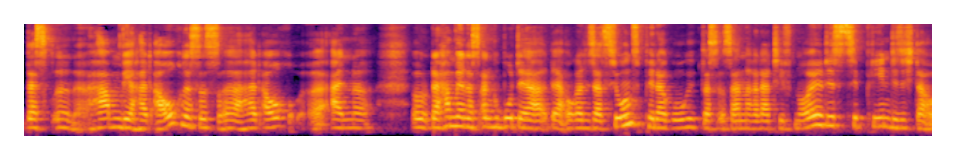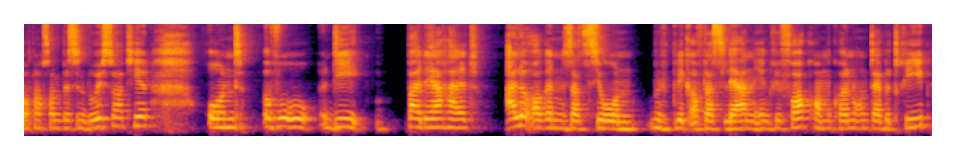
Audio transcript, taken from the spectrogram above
das äh, haben wir halt auch. Das ist äh, halt auch äh, eine, äh, da haben wir das Angebot der, der Organisationspädagogik. Das ist eine relativ neue Disziplin, die sich da auch noch so ein bisschen durchsortiert und wo die, bei der halt alle Organisationen mit Blick auf das Lernen irgendwie vorkommen können. Und der Betrieb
